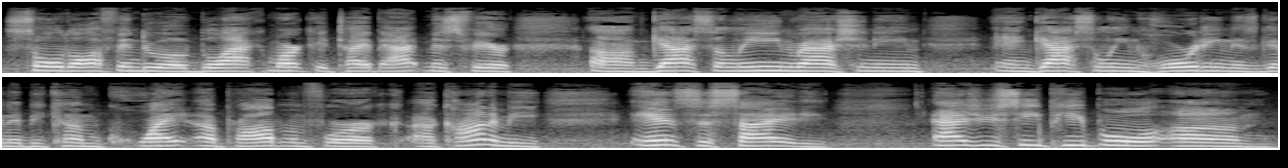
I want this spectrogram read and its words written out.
sold off into a black market type atmosphere, um, gasoline rationing and gasoline hoarding is going to become quite a problem for our economy and society. As you see people um,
